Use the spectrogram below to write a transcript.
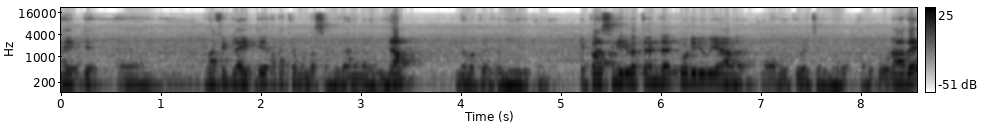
ലൈറ്റ് ട്രാഫിക് ലൈറ്റ് അടക്കമുള്ള സംവിധാനങ്ങളെല്ലാം നമുക്ക് ക്രമീകരിക്കണം ബൈപ്പാസിന് ഇരുപത്തിരണ്ട് കോടി രൂപയാണ് നീക്കിവെച്ചിരുന്നത്. അതുകൂടാതെ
